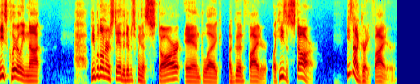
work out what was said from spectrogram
He's clearly not. People don't understand the difference between a star and like a good fighter. Like he's a star. He's not a great fighter.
